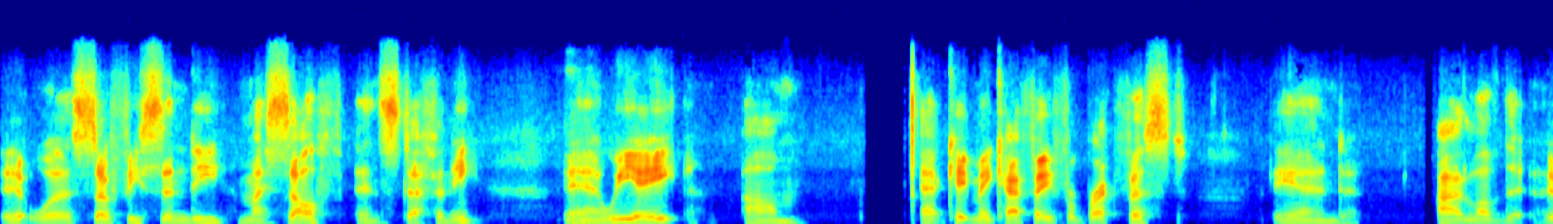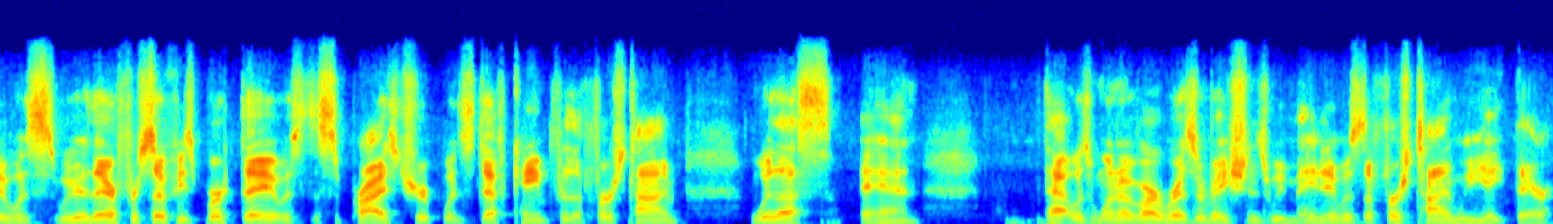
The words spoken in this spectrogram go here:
It was Sophie, Cindy, myself, and Stephanie. And we ate um, at Cape May Cafe for breakfast. And I loved it. It was we were there for Sophie's birthday. It was the surprise trip when Steph came for the first time with us and that was one of our reservations we made. It was the first time we ate there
